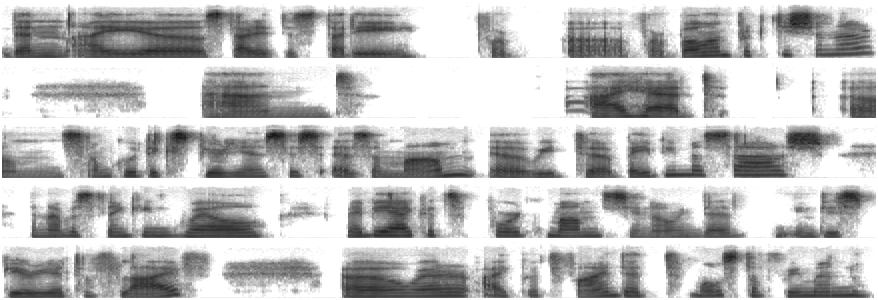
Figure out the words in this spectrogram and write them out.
then I uh, started to study for uh, for Bowen practitioner, and I had um, some good experiences as a mom uh, with baby massage, and I was thinking, well, maybe I could support moms, you know, in that in this period of life, uh, where I could find that most of women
